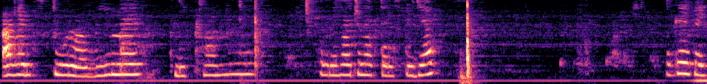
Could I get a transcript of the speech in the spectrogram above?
A więc tu robimy, klikamy. Dobra, zobaczymy jak teraz pójdzie. Okej, okej.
